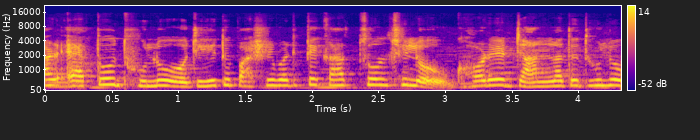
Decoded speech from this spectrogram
আর এত ধুলো, যেহেতু পাশের বাড়িতে কাজ চলছিল, ঘরের জানলাতে ধুলো,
